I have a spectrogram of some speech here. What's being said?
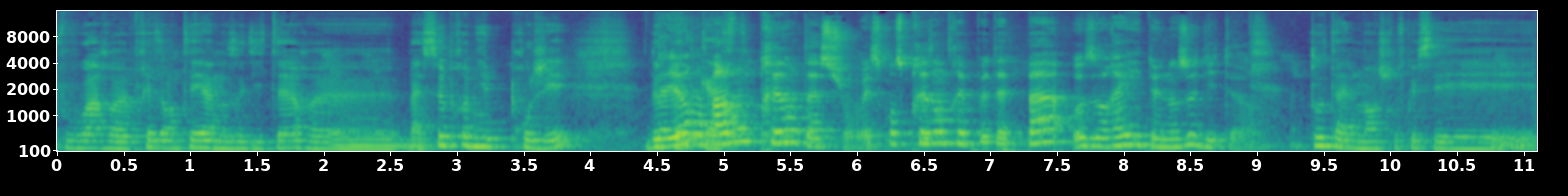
pouvoir euh, présenter à nos auditeurs euh, bah, ce premier projet. D'ailleurs, en parlant de présentation, est-ce qu'on se présenterait peut-être pas aux oreilles de nos auditeurs? Totalement, je trouve que c'est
